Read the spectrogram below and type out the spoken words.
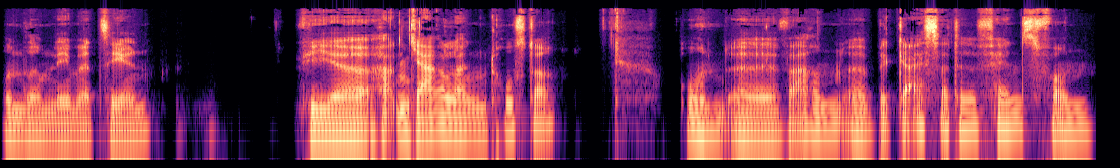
unserem Leben erzählen. Wir hatten jahrelang einen Toaster und äh, waren äh, begeisterte Fans von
